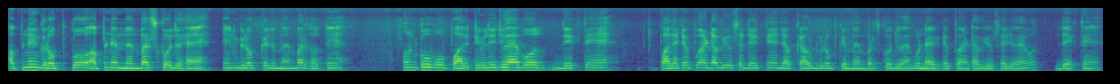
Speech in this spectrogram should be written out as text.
अपने ग्रुप को, अपने मेंबर्स को जो है इन ग्रुप के जो मेंबर्स होते हैं, उनको वो पॉजिटिवली जो है वो देखते हैं। पॉजिटिव पॉइंट ऑफ़ व्यू से देखते हैं, जबकि आउट ग्रुप के मेंबर्स को जो है वो नेगेटिव पॉइंट ऑफ़ व्यू से जो है वो देखते हैं।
